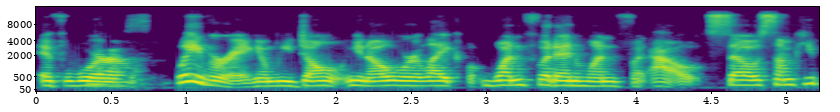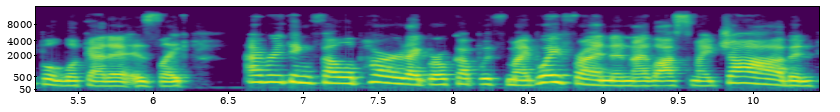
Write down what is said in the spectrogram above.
If we're yes. wavering and we don't you know we're like one foot in one foot out. So some people look at it as like everything fell apart. I broke up with my boyfriend and I lost my job. And,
